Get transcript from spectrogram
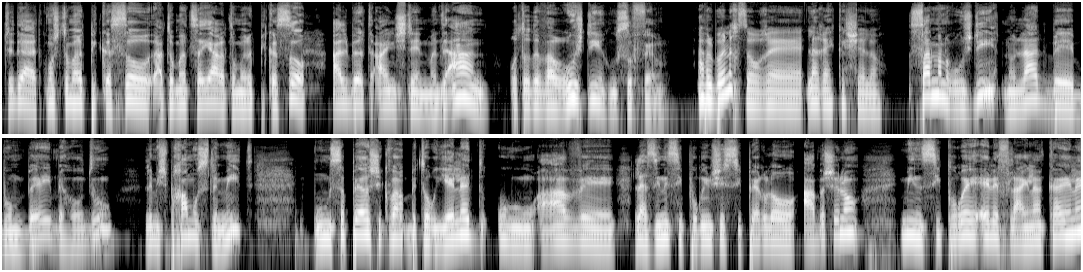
את יודעת, כמו שאת אומרת פיקאסו, את אומרת צייר, את אומרת פיקאסו, אלברט איינשטיין מדען, אותו דבר רושדי הוא סופר. אבל בואי נחזור uh, לרקע שלו. סלמן רושדי נולד בבומביי, בהודו. למשפחה מוסלמית. הוא מספר שכבר בתור ילד הוא אהב uh, להזין את סיפורים שסיפר לו אבא שלו, מין סיפורי אלף לילה כאלה.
